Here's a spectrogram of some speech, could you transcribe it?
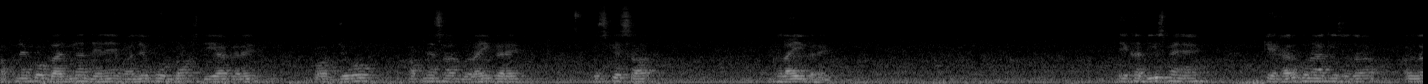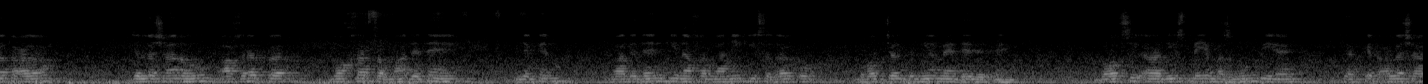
اپنے کو گالیاں دینے والے کو بخش دیا کرے اور جو اپنے ساتھ برائی کرے، اس کے ساتھ بھلائی کرے۔ ایک حدیث میں ہے کہ ہر گناہ کی سزا اللہ تعالیٰ جل شاہ آخرت پر مؤخر فرما دیتے ہیں۔ لیکن والدین کی نافرمانی کی سزا کو بہت جلد دنیا میں دے دیتے ہیں۔ بہت سی احادیث میں یہ مضمون بھی ہے کہ حق تعالیٰ شاہ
